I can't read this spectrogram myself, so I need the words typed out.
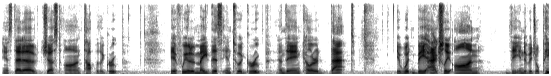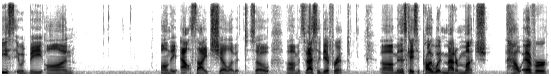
instead of just on top of the group. If we would have made this into a group and then colored that, it wouldn't be actually on the individual piece, it would be on on the outside shell of it. So um, it's vastly different. Um, in this case, it probably wouldn't matter much. However,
